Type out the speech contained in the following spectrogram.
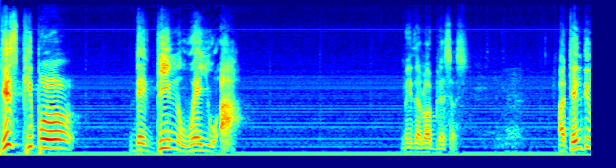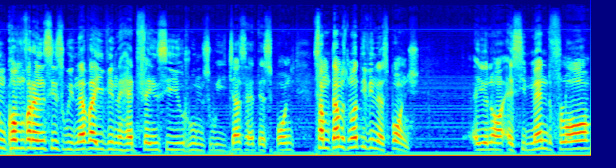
These people, they've been where you are. May the Lord bless us. Attending conferences, we never even had fancy rooms. We just had a sponge, sometimes not even a sponge. Uh, you know, a cement floor.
